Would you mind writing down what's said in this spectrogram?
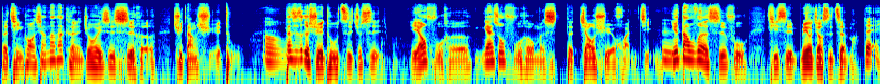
的情况下，那他可能就会是适合去当学徒。哦，但是这个学徒制就是也要符合，应该说符合我们的教学环境，因为大部分的师傅其实没有教师证嘛，对，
